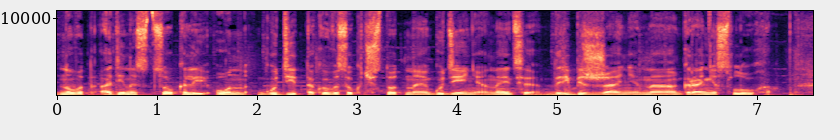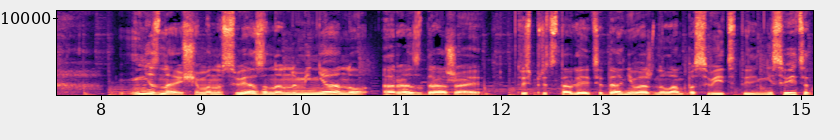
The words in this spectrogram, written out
но вот один из цоколей, он гудит, такое высокочастотное гудение, знаете, дребезжание на грани слуха. Не знаю, с чем оно связано, но меня оно раздражает. То есть, представляете, да, неважно, лампа светит или не светит,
